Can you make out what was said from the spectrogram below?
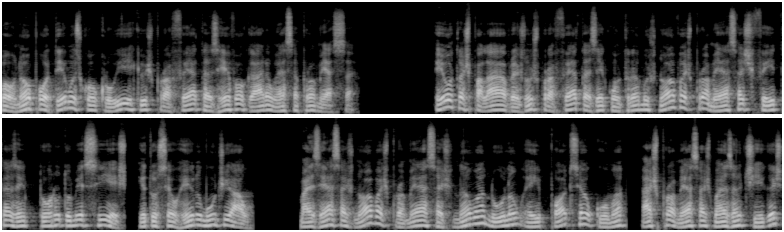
Bom, não podemos concluir que os profetas revogaram essa promessa. Em outras palavras, nos profetas encontramos novas promessas feitas em torno do Messias e do seu reino mundial. Mas essas novas promessas não anulam, em hipótese alguma, as promessas mais antigas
